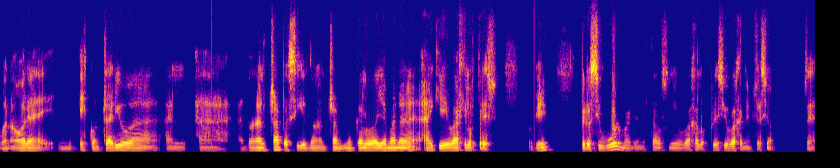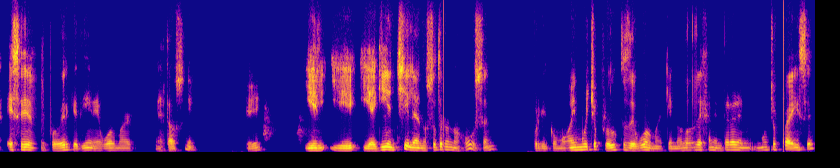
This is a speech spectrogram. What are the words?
bueno, ahora eh, es contrario a, Donald Trump, así que Donald Trump nunca lo va a llamar a, que baje los precios, ¿ok? Pero si Walmart en Estados Unidos baja los precios, baja la inflación. O sea, ese es el poder que tiene Walmart en Estados Unidos. ¿okay? Y, y, aquí en Chile a nosotros nos usan, porque como hay muchos productos de Walmart que no los dejan entrar en muchos países,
